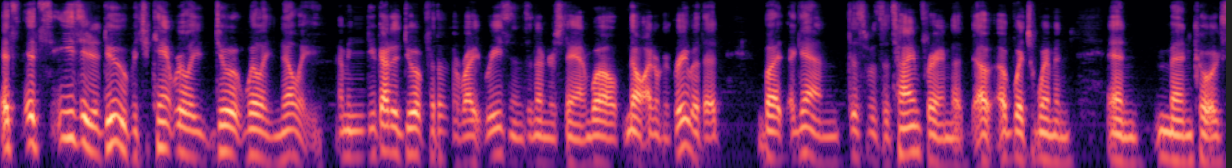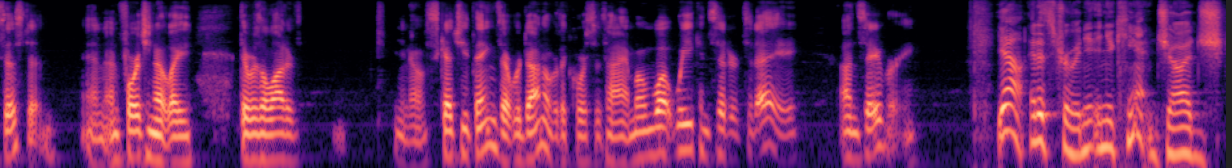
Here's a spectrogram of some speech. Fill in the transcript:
It's it's easy to do, but you can't really do it willy nilly. I mean, you got to do it for the right reasons and understand. Well, no, I don't agree with it, but again, this was a time frame that of, of which women and men coexisted, and unfortunately, there was a lot of you know sketchy things that were done over the course of time and what we consider today unsavory yeah, it is true, and you, and you can't judge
